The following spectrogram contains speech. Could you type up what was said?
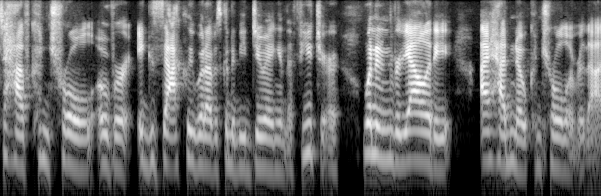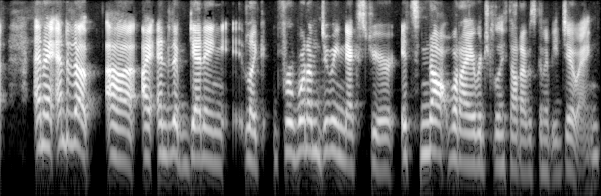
to have control over exactly what I was going to be doing in the future when in reality I had no control over that. And I ended up uh, I ended up getting like for what I'm doing next year it's not what I originally thought I was going to be doing.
